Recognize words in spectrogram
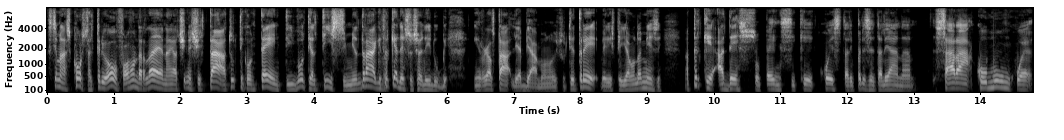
settimana scorsa al trionfo, la von der Leyen, a Cinecittà, tutti contenti, voti altissimi, il Draghi, perché adesso c'è dei dubbi? In realtà li abbiamo noi tutti e tre, ve li spieghiamo da mesi, ma perché adesso pensi che questa ripresa italiana sarà comunque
